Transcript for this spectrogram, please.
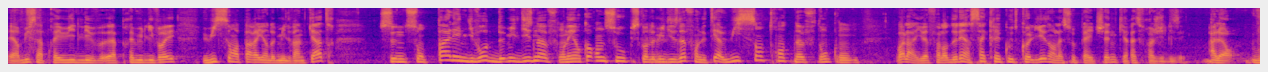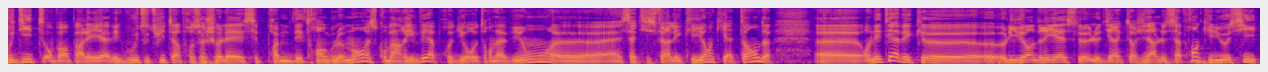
Airbus a prévu, de a prévu de livrer 800 appareils en 2024 ce ne sont pas les niveaux de 2019. On est encore en dessous, puisqu'en 2019, on était à 839. Donc on, voilà, il va falloir donner un sacré coup de collier dans la supply chain qui reste fragilisée. Alors, vous dites, on va en parler avec vous tout de suite, hein, François Cholet, ces problèmes d'étranglement. Est-ce qu'on va arriver à produire autant d'avions, euh, à satisfaire les clients qui attendent? Euh, On était avec euh, Olivier Andriès, le, directeur général de Safran, qui lui aussi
